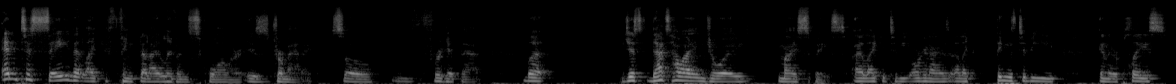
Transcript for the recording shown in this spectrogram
and to say that like think that I live in squalor is dramatic. So forget that. But just that's how I enjoy my space. I like it to be organized. I like things to be in their place.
